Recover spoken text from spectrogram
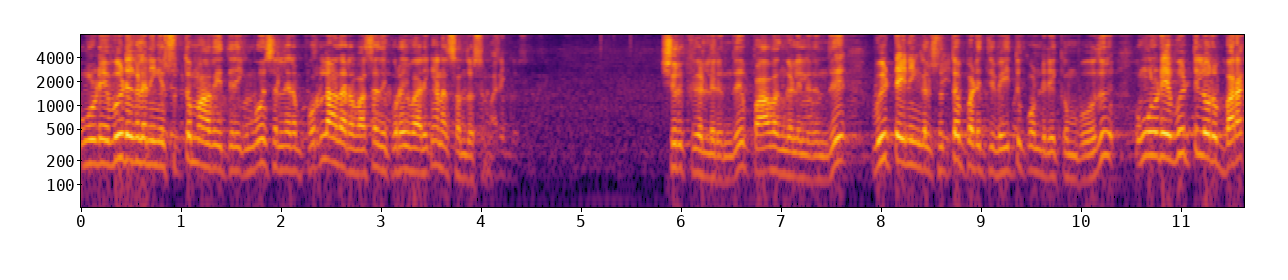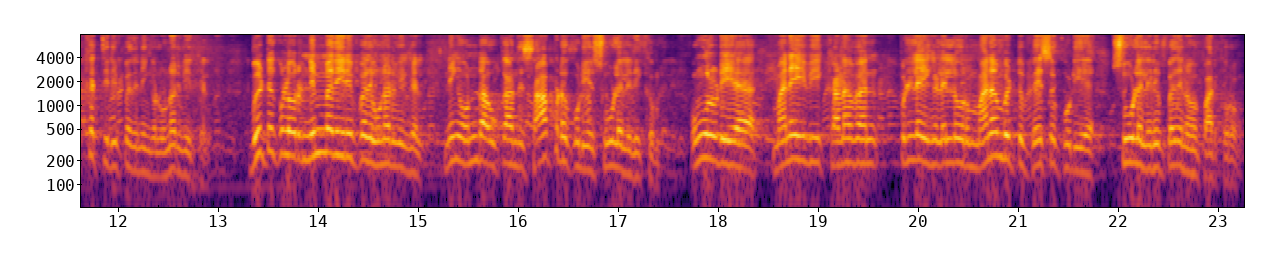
உங்களுடைய வீடுகளை நீங்கள் சுத்தமாக வைத்திருக்கும் போது சில நேரம் பொருளாதார வசதி குறைவாக இருக்கு ஆனால் சந்தோஷமா இருக்கு. சுருக்குகளிலிருந்து பாவங்களிலிருந்து பாவங்களில் இருந்து வீட்டை நீங்கள் சுத்தப்படுத்தி வைத்துக் கொண்டிருக்கும் போது உங்களுடைய வீட்டில் ஒரு பறக்கத் இருப்பதை நீங்கள் உணர்வீர்கள். வீட்டுக்குள்ள ஒரு நிம்மதி இருப்பதை உணர்வீர்கள். நீங்க ஒன்றா உட்கார்ந்து சாப்பிடக்கூடிய சூழல் இருக்கும். உங்களுடைய மனைவி கணவன் பிள்ளைகளில் ஒரு மனம் விட்டு பேசக்கூடிய சூழல் இருப்பதை நம்ம பார்க்கிறோம்.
